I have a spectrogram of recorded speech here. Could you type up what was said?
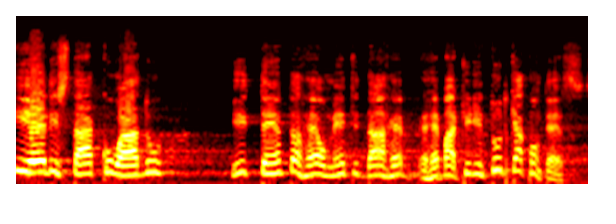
e ele está acuado e tenta realmente dar rebatir em tudo que acontece.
